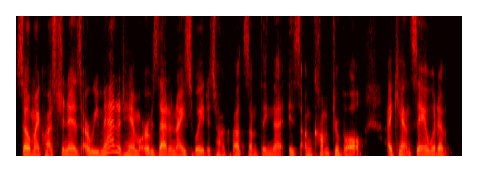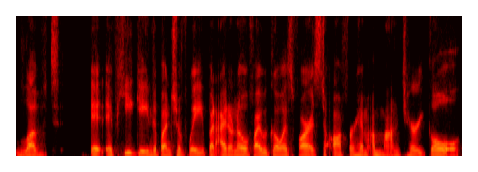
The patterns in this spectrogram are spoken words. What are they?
So my question is, are we mad at him or was that a nice way to talk about something that is uncomfortable? I can't say I would have loved it if he gained a bunch of weight, but I don't know if I would go as far as to offer him a monetary goal.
